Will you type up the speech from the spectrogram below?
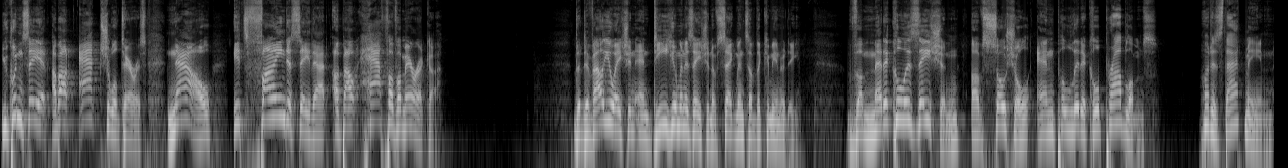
You couldn't say it about actual terrorists. Now, It's fine to say that about half of America. The devaluation and dehumanization of segments of the community. The medicalization of social and political problems. What does that mean?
